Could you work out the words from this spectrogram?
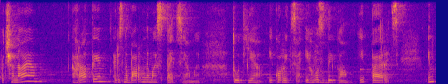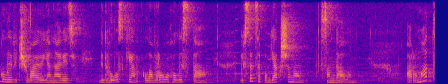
починає грати різнобарвними спеціями. Тут є і кориця, і гвоздика, і перець. Інколи відчуваю я навіть відголоски лаврового листа. І все це пом'якшено сандалом. Аромат,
